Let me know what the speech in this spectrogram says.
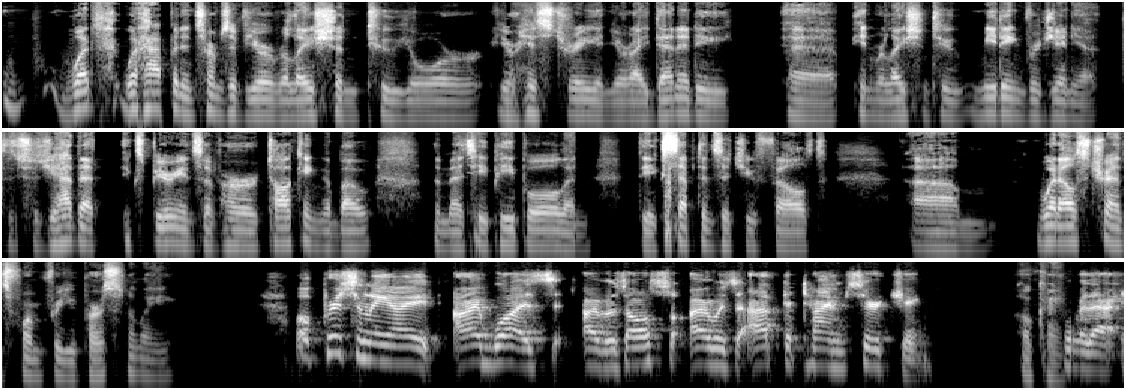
what what happened in terms of your relation to your your history and your identity uh, in relation to meeting Virginia? So you had that experience of her talking about the Métis people and the acceptance that you felt. Um, what else transformed for you personally? Well, personally, I I was I was also I was at the time searching. Okay. For that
